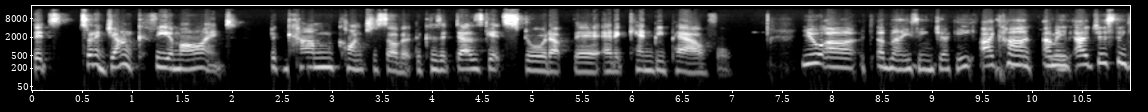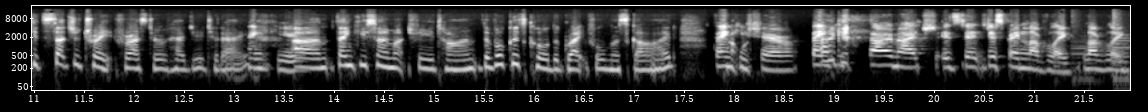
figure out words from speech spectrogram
that's sort of junk for your mind? Become conscious of it because it does get stored up there and it can be powerful. You are amazing, Jackie. I can't, I mean, I just think it's such a treat for us to have had you today. Thank you. Um, thank you so much for your time. The book is called The Gratefulness Guide. Thank you, Cheryl. Thank okay. you so much. It's just been lovely, lovely.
